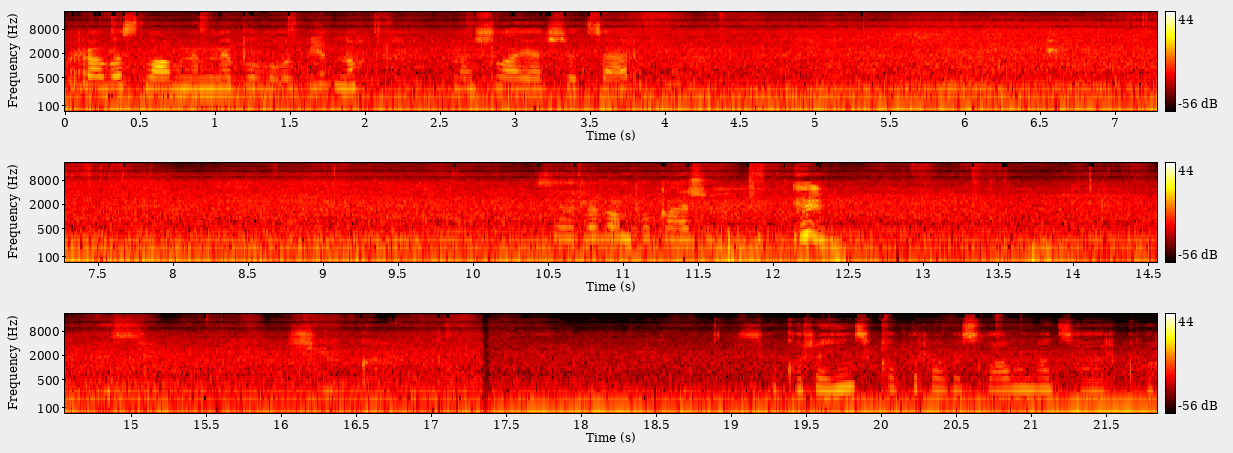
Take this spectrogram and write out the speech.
православним не було обідно. Знайшла я ще церкву. Зараз вам покажу. Українська православна церква.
